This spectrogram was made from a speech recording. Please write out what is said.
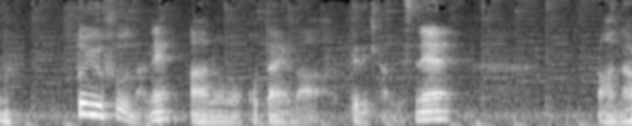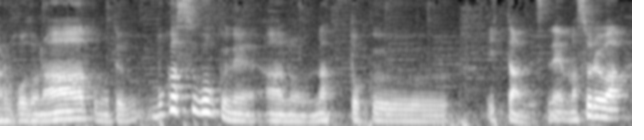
うん、というふうなねあの答えが出てきたんですね。あなるほどなと思って僕はすごくねあの納得いったんですね。まあ、それは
